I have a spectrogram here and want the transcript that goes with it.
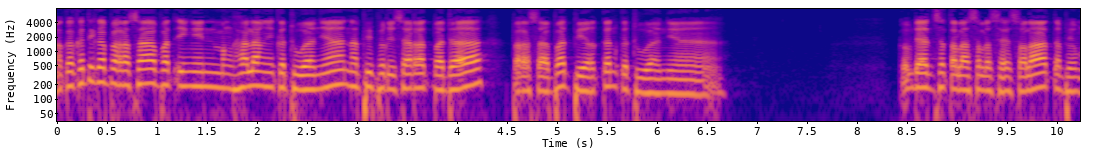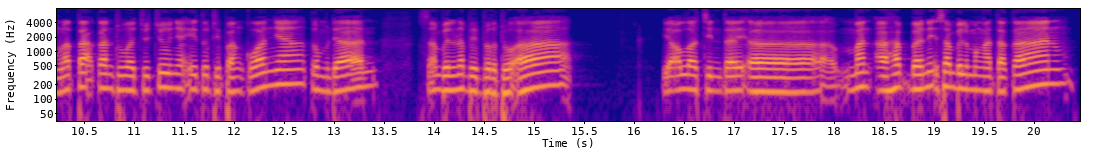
Maka ketika para sahabat ingin menghalangi keduanya, Nabi beri syarat pada para sahabat biarkan keduanya. Kemudian setelah selesai salat, Nabi meletakkan dua cucunya itu di pangkuannya. Kemudian sambil Nabi berdoa, Ya Allah cintai uh, man ahabbani sambil mengatakan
